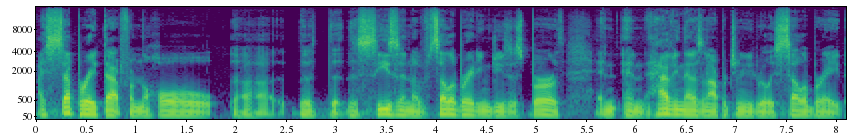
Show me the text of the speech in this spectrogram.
I separate that from the whole uh, the, the the season of celebrating Jesus' birth and and having that as an opportunity to really celebrate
